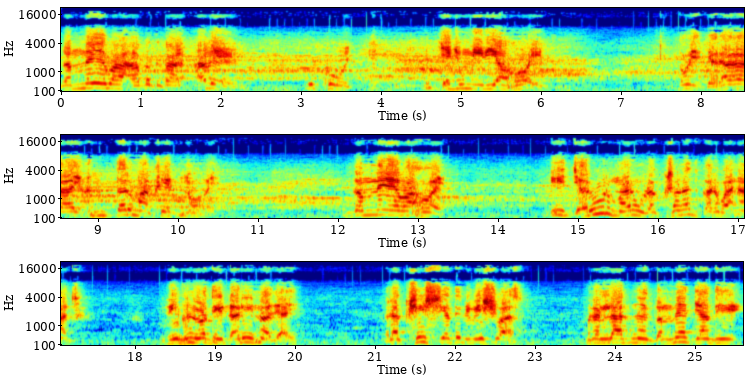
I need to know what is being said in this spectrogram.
ગમે એવા આપતકાળ આવે દુઃખો જજુમીરિયા હોય તો એ જરાય અંતરમાં ખેત ન હોય. ગમે એવા હોય એ જરૂર મારું રક્ષણ જ કરવાના છે. વિઘ્નોથી ડરી ન જાય. રક્ષિષ્યતિ વિશ્વાસ પ્રહલાદ ને ગમે ત્યાંથી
